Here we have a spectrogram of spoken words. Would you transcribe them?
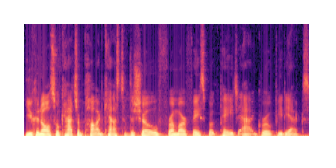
You can also catch a podcast of the show from our Facebook page at Grow PDX.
